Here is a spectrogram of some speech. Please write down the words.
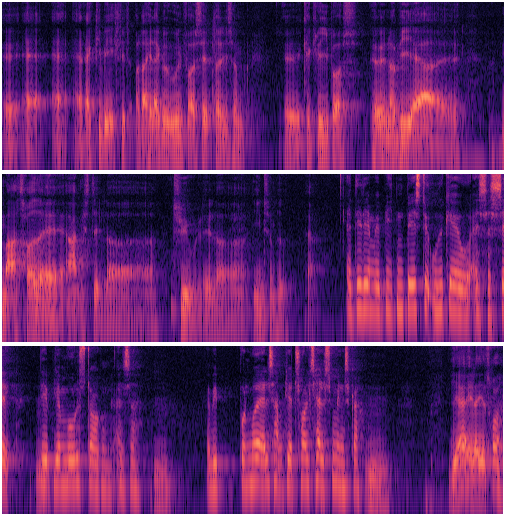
øh, er, er, er rigtig væsentligt, og der er heller ikke noget uden for os selv, der ligesom øh, kan gribe os, øh, når vi er øh, martret af angst eller tvivl eller ensomhed. Ja. At det der med at blive den bedste udgave af sig selv, mm. det bliver målstokken. Altså, mm. at vi på en måde alle sammen bliver 12-talsmennesker. Mm. Ja, eller jeg tror,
